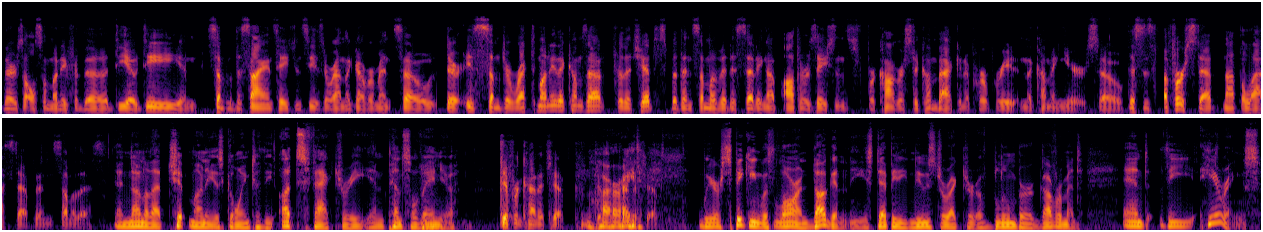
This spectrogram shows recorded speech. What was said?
There's also money for the DoD and some of the science agencies around the government. So there is some direct money that comes out for the chips, but then some of it is setting up authorizations for Congress to come back and appropriate in the coming years. So this is a first step, not the last step in some of this. And none of that chip money is going to the Utz factory in Pennsylvania. Different kind of chip. All right. Chip. We are speaking with Lauren Duggan. He's Deputy News Director of Bloomberg Government. And the hearings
